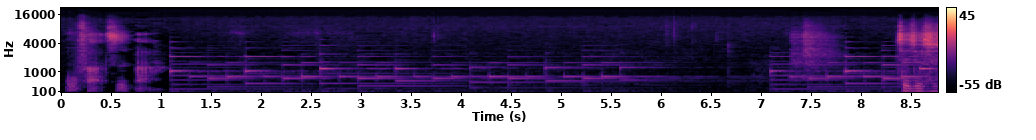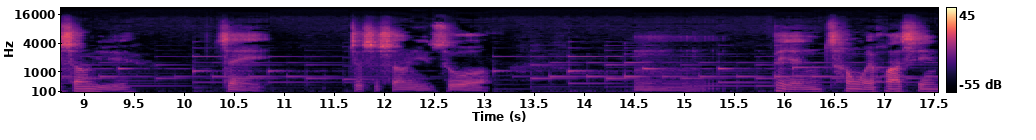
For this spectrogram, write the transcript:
无法自拔。这就是双鱼，这就是双鱼座。嗯，被人称为花心，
